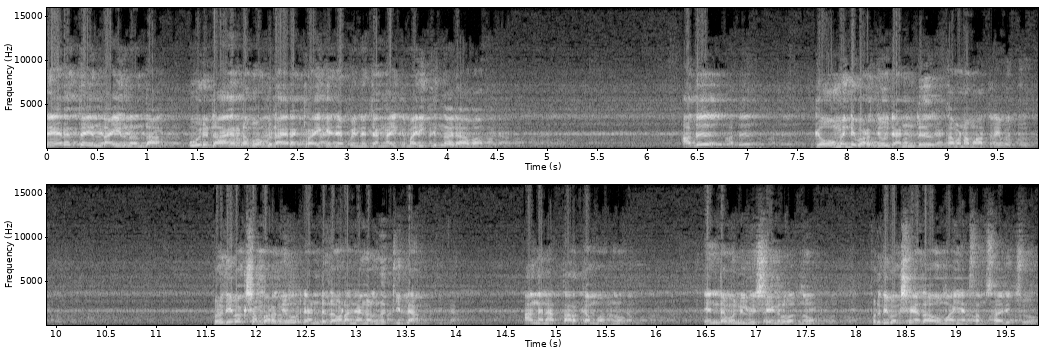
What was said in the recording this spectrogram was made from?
നേരത്തെ ഉണ്ടായിരുന്ന എന്താ ഒരു ധാരണ പോകുമ്പോൾ ഡയറക്ടർ ആയി കഴിഞ്ഞാൽ പിന്നെ ചങ്ങായിക്ക് മരിക്കുന്നവരാവാം. അത് ഗവൺമെന്റ് പറഞ്ഞു രണ്ട് തവണ മാത്രമേ പറ്റൂ. പ്രതിപക്ഷം പറഞ്ഞു രണ്ട് തവണ ഞങ്ങൾ നിൽക്കില്ല അങ്ങനെ തർക്കം വന്നു. എന്റെ മുന്നിൽ വിഷയങ്ങൾ വന്നു. പ്രതിപക്ഷ നേതാവുമായി ഞാൻ സംസാരിച്ചു.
